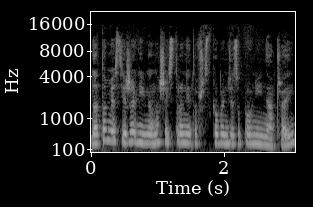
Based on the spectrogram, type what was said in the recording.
Natomiast jeżeli na naszej stronie to wszystko będzie zupełnie inaczej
